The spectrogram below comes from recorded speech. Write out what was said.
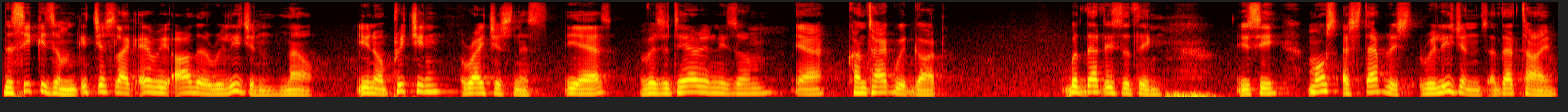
The Sikhism, it's just like every other religion now you know, preaching righteousness, yes, vegetarianism, yeah, contact with God. But that is the thing. You see, most established religions at that time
